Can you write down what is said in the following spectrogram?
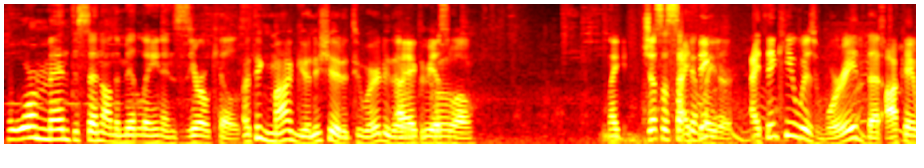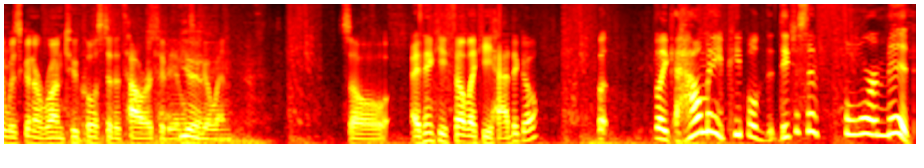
Four men descend on the mid lane and zero kills. I think Mag initiated too early there. I agree as well. Like just a second I think, later. I think he was worried that Akke was going to run too close to the tower to be able Yeah. to go in. So I think he felt like he had to go. But like, how many people? They just sent four mid,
